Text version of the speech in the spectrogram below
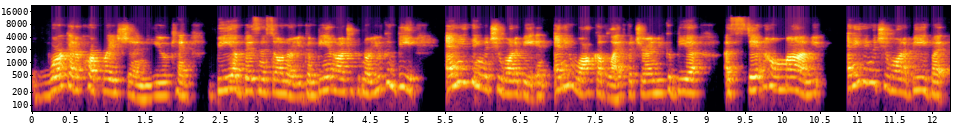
work at a corporation you can be a business owner you can be an entrepreneur you can be anything that you want to be in any walk of life that you're in. You could be a, a stay-at-home mom you, anything that you want to be but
